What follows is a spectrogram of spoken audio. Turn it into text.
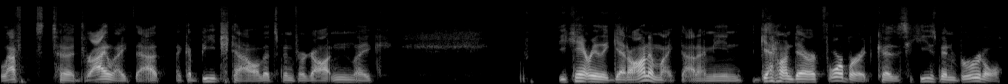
left to dry like that, like a beach towel that's been forgotten, like you can't really get on him like that. I mean, get on Derek Forbort because he's been brutal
